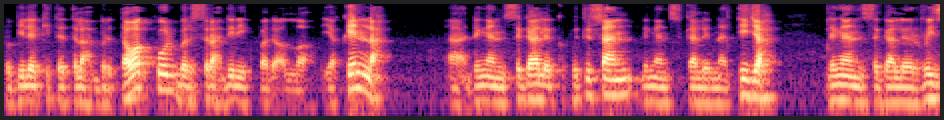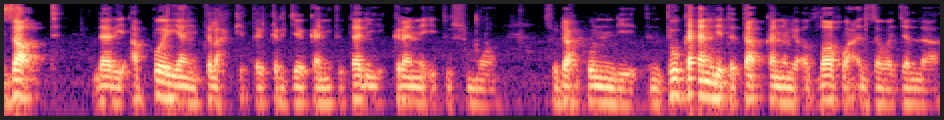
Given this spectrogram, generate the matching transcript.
apabila kita telah bertawakul berserah diri kepada Allah. Yakinlah uh, dengan segala keputusan, dengan segala natijah, dengan segala result dari apa yang telah kita kerjakan itu tadi kerana itu semua sudah pun ditentukan ditetapkan oleh Allah Azza wa Jalla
